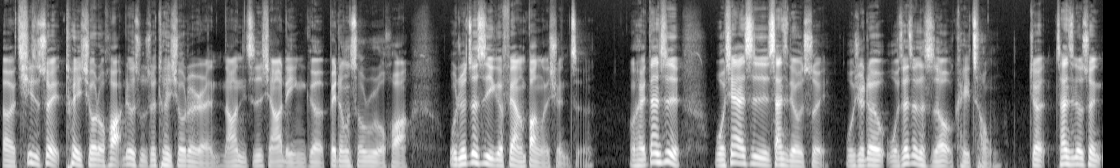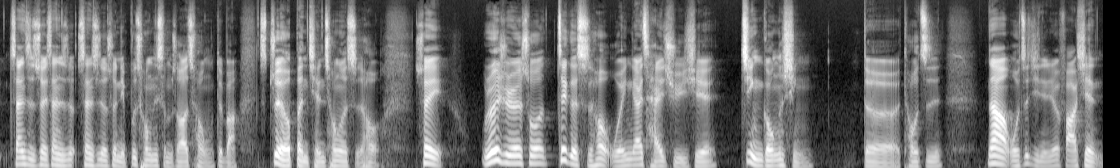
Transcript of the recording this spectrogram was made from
呃七十岁退休的话，六十五岁退休的人，然后你只是想要领一个被动收入的话，我觉得这是一个非常棒的选择，OK。但是我现在是三十六岁，我觉得我在这个时候可以冲，就三十六岁、三十岁、三十三十六岁，你不冲，你什么时候要冲，对吧？最有本钱冲的时候，所以。我就觉得说，这个时候我应该采取一些进攻型的投资。那我这几年就发现，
